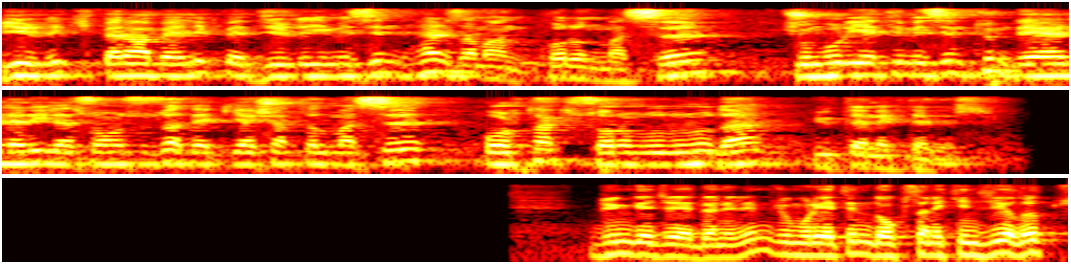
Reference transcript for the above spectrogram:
birlik, beraberlik ve dirliğimizin her zaman korunması, Cumhuriyetimizin tüm değerleriyle sonsuza dek yaşatılması ortak sorumluluğunu da yüklemektedir. Dün geceye dönelim. Cumhuriyet'in 92. yılı tüm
